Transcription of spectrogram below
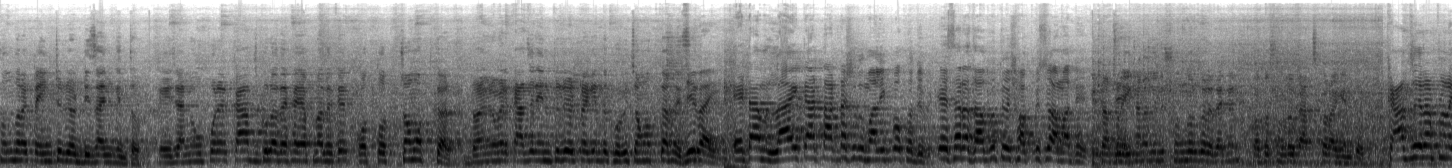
সুন্দর একটা ইন্টেরিয়র ডিজাইন কিন্তু। এই যে আমি উপরের কাজগুলো দেখাই আপনাদেরকে কত চমৎকার। ড্রয়িং রুমের কাজের ইন্টেরিয়রটা কিন্তু খুবই চমৎকার হয়েছে। জি ভাই এটা লাইট আর তারটা শুধু মালিক পক্ষ দেবে। এছাড়া যাবতীয় সবকিছু আমাদের। তারপরে এখানে যদি সুন্দর করে দেখেন কত সুন্দর কাজ করা কিন্তু। কাজের আপনারা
